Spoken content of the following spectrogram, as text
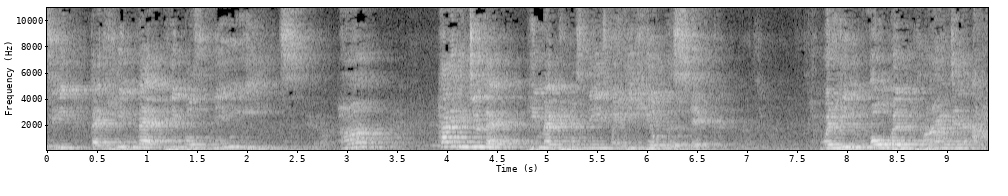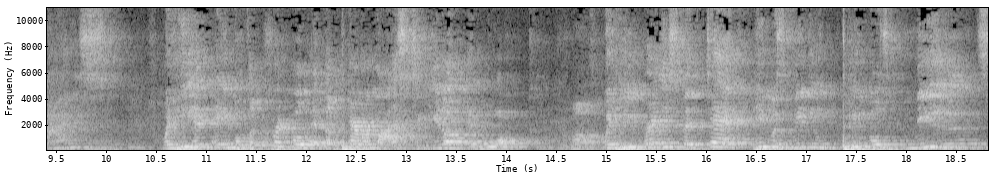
see that he met people's needs. Huh? How did he do that? He met people's needs when he healed the sick, when he opened blinded eyes when he enabled the crippled and the paralyzed to get up and walk. When he raised the dead, he was meeting people's needs.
